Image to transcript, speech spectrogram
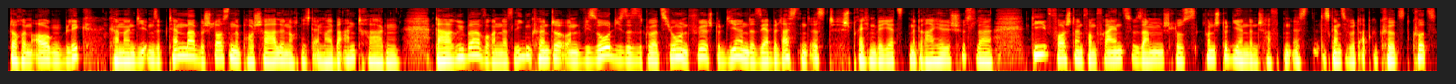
Doch im Augenblick kann man die im September beschlossene Pauschale noch nicht einmal beantragen. Darüber, woran das liegen könnte und wieso diese Situation für Studierende sehr belastend ist, sprechen wir jetzt mit Rahel Schüssler, die Vorstand vom Freien Zusammenschluss von Studierendenschaften ist. Das Ganze wird abgekürzt, kurz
